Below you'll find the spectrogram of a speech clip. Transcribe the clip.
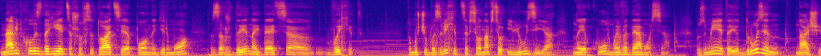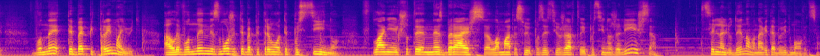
Навіть коли здається, що ситуація повне дерьмо, завжди знайдеться вихід. Тому що безвихід це всього-навсього ілюзія, на яку ми ведемося. Розумієте? І друзі наші, вони тебе підтримають, але вони не зможуть тебе підтримувати постійно. В плані, якщо ти не збираєшся ламати свою позицію жертви і постійно жалієшся, сильна людина вона від тебе відмовиться.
